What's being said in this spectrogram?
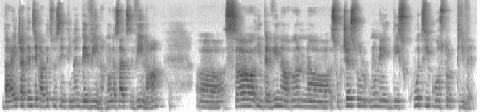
Dar aici atenție că aveți un sentiment de vină. Nu lăsați vina uh, să intervină în uh, succesul unei discuții constructive.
